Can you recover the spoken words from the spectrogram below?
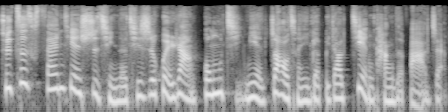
所以这三件事情呢，其实会让供给面造成一个比较健康的发展。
